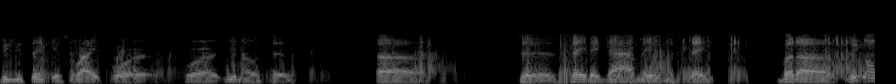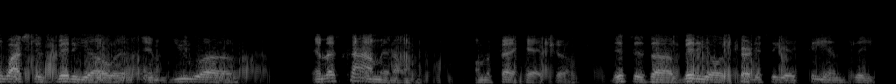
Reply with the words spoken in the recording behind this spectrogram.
do you think it's right for for you know to uh, to say that God made mistakes? But uh, we're gonna watch this video and, and you uh, and let's comment on it on the Fat Cat Show. This is a video is courtesy of TMZ.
